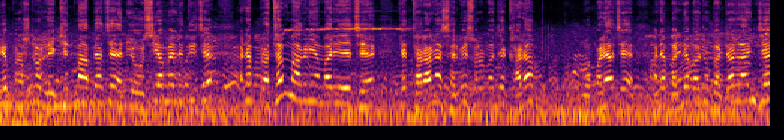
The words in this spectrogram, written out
એ પ્રશ્નો લેખિતમાં આપ્યા છે. એની ઓછી અમે લીધી છે. અને પ્રથમ માગણી અમારી એ છે કે થરાના સર્વિસ રોડમાં જે ખાડા પડ્યા છે અને બંને બાજુ ગટર લાઈન છે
